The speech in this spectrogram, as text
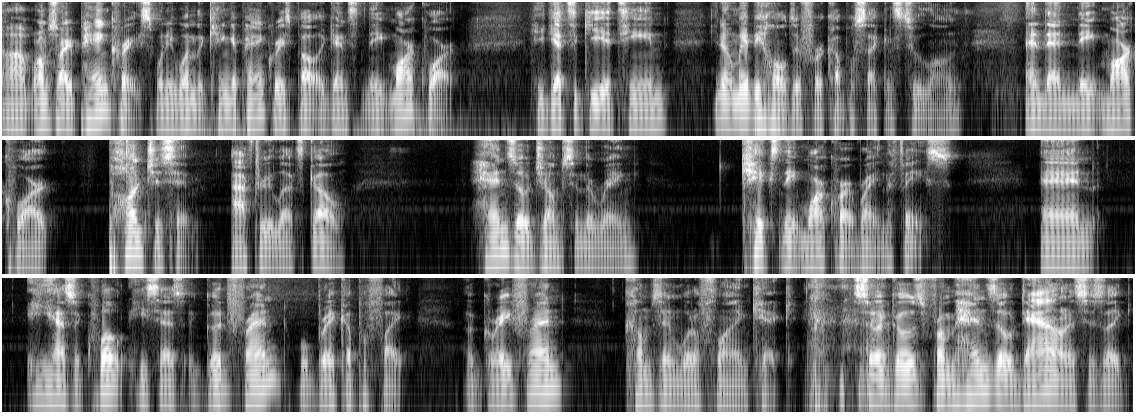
um, or I'm sorry, Pancrase, when he won the King of Pancrase belt against Nate Marquardt. He gets a guillotine, you know, maybe holds it for a couple seconds too long. And then Nate Marquardt punches him after he lets go. Renzo jumps in the ring, kicks Nate Marquardt right in the face. And he has a quote. He says, A good friend will break up a fight, a great friend comes in with a flying kick. so it goes from Renzo down. It's just like,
